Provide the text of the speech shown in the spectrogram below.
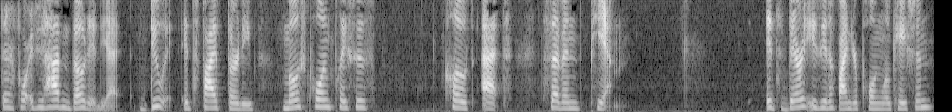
Therefore, if you haven't voted yet, do it. It's 5:30. Most polling places close at 7 p.m. It's very easy to find your polling location.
